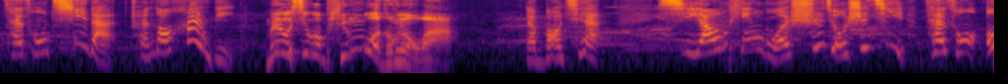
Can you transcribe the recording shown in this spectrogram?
才从契丹传到汉地。没有西瓜，苹果总有吧？那，抱歉，西洋苹果十九世纪才从欧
